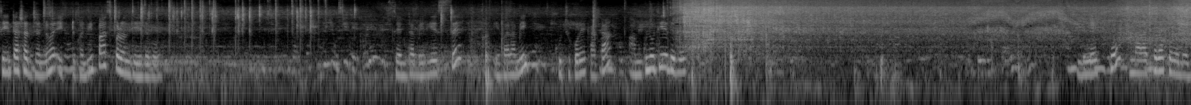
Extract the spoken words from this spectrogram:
সেন্ট আসার জন্য একটুখানি পাঁচফোড়ন দিয়ে দেব। সেন্টটা বেরিয়ে এসছে। এবার আমি কুচু করে কাটা আমগুলো দিয়ে দেব। দিয়ে একটু নাড়াচাড়া করে নেব।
